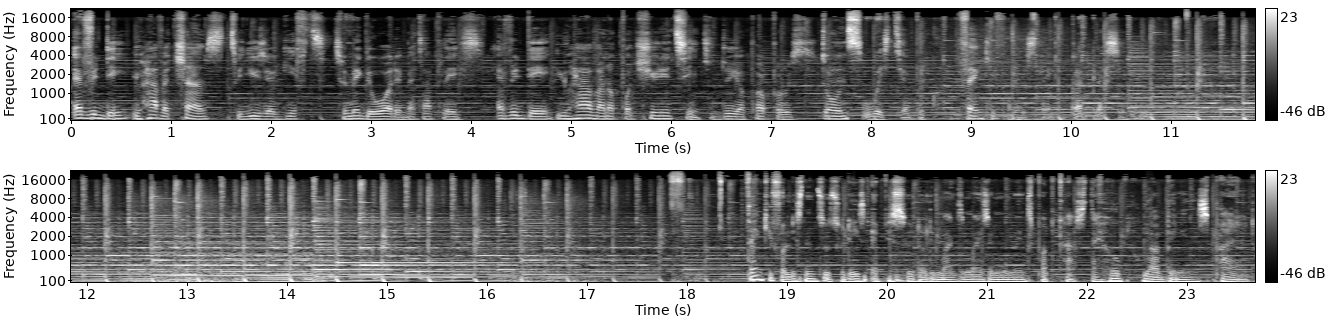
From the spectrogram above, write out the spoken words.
Every day you have a chance to use your gifts to make the world a better place. Every day you have an opportunity to do your purpose. Don't waste your book. Thank you for listening. God bless you. Thank you for listening to today's episode of the Maximize Your Moments podcast. I hope you have been inspired.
